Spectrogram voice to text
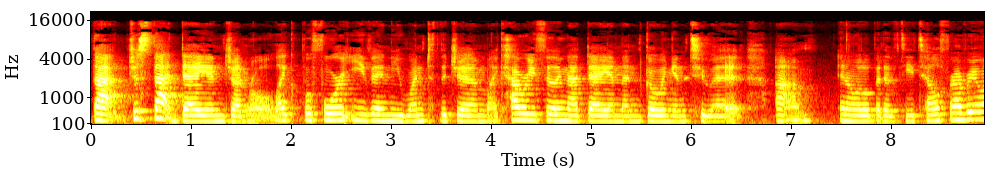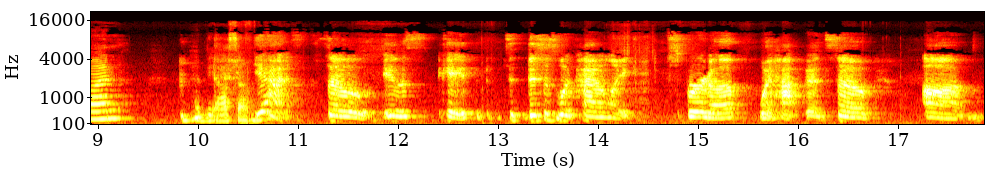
that just that day in general like before even you went to the gym like how are you feeling that day and then going into it um, in a little bit of detail for everyone that'd be awesome yeah so it was okay this is what kind of like spurred up what happened so um,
